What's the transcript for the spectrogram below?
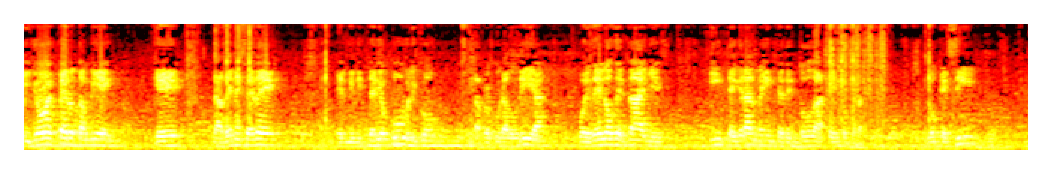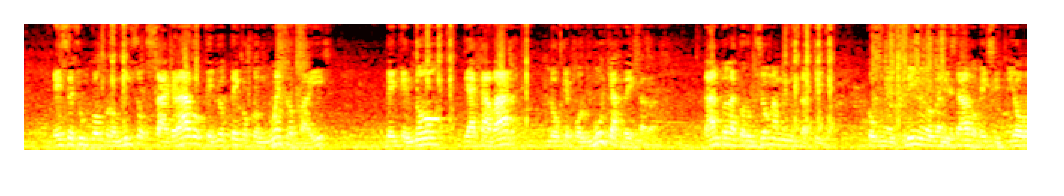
Y yo espero también que la DNCD, el Ministerio Público, la Procuraduría, pues dé los detalles integralmente de toda esta operación. Lo que sí, ese es un compromiso sagrado que yo tengo con nuestro país, de que no, de acabar lo que por muchas décadas, tanto la corrupción administrativa como el crimen organizado existió,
